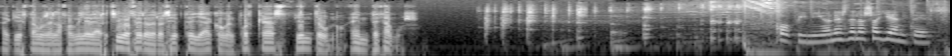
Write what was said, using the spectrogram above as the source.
Aquí estamos en la familia de Archivo 007 ya con el podcast 101. Empezamos. Opiniones de los oyentes.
